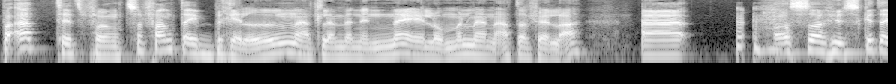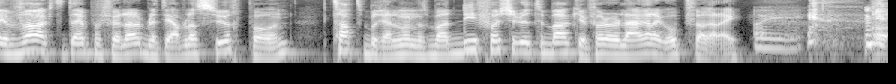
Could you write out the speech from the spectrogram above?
På et tidspunkt så fant jeg brillene til en venninne i lommen min etter fylla. Eh, og så husket jeg vagt at jeg på fylla hadde blitt jævla sur på henne. Tatt brillene og og bare 'De får ikke du tilbake før du lærer deg å oppføre deg'. Og,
